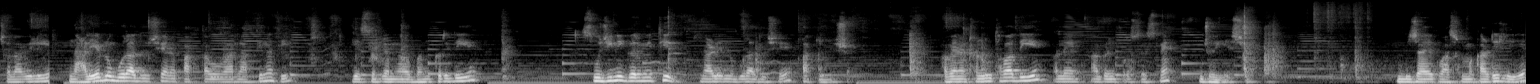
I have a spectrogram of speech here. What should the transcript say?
ચલાવી લઈએ. નાળિયેરનું બુરાદું છે અને પાકતા બહુ વાર લાગતી નથી, ગેસ ફ્લેમને બંધ કરી દઈએ. સૂજીની ગરમીથી જ નાળિયેરનું બુરાદું છે પાકી જશે હવે એને ઠંડુ થવા દઈએ અને આગળની પ્રોસેસને જોઈએ છીએ. બીજા એક વાસણમાં કાઢી લઈએ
